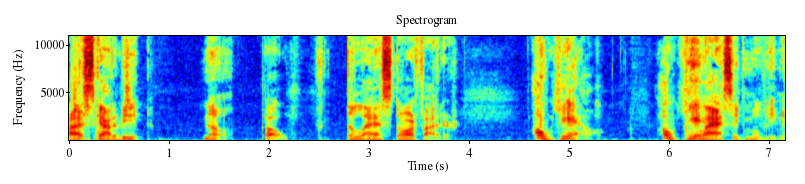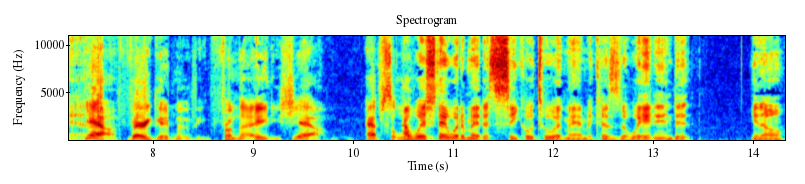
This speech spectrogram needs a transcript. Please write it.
it's got to be no Oh. the Last Starfighter. Oh yeah. Oh yeah. Classic movie, man. Yeah, very good movie from the 80s. Yeah. Absolutely. I wish they would have made a sequel to it, man, because the way it ended, you know,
